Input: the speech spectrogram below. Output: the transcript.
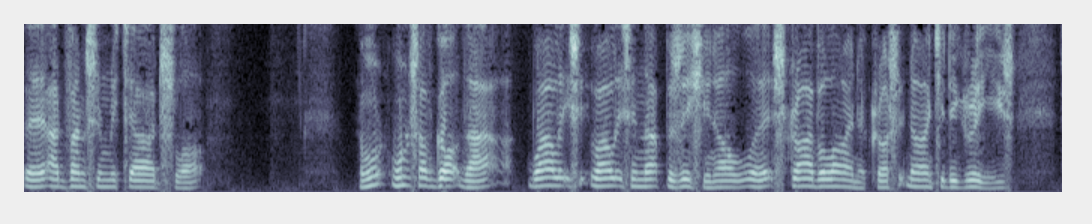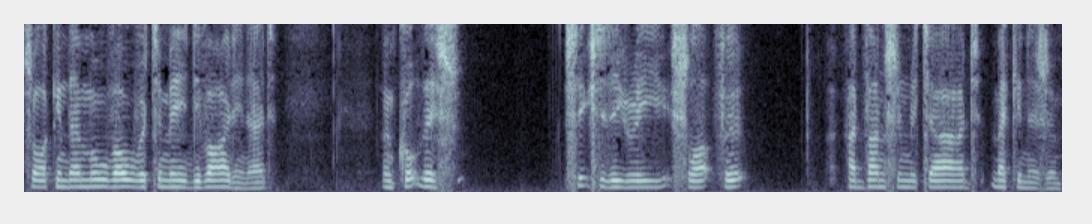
uh, advance and retard slot and once I've got that while it's while it's in that position I'll uh, scribe a line across at 90 degrees so I can then move over to my dividing head and cut this 60 degree slot for advance and retard mechanism.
